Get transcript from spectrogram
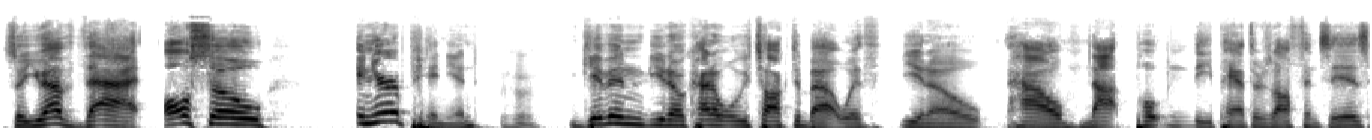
So you have that. Also, in your opinion, mm-hmm. Given you know kind of what we talked about with you know how not potent the Panthers offense is,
